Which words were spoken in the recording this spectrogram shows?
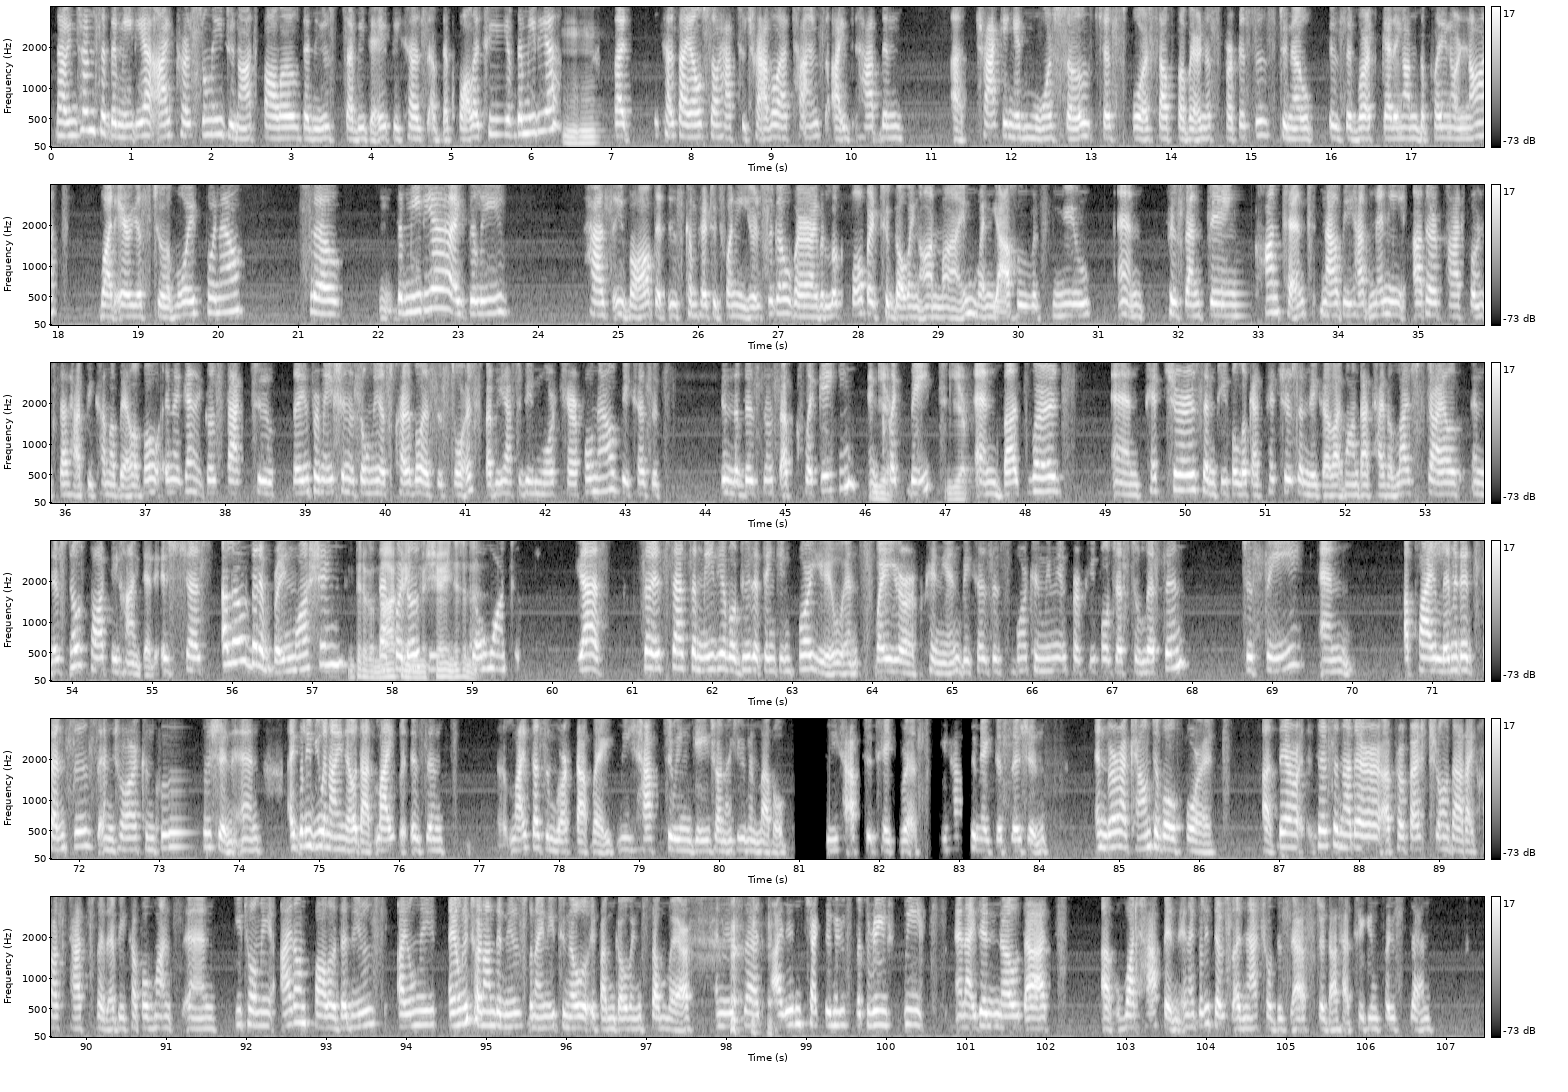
Now, in terms of the media, I personally do not follow the news every day because of the quality of the media. Mm-hmm. But because I also have to travel at times, I have been uh, tracking it more so just for self-awareness purposes to know is it worth getting on the plane or not, what areas to avoid for now. So the media, I believe, has evolved at least compared to 20 years ago where I would look forward to going online when Yahoo was new and presenting content. Now we have many other platforms that have become available. And again, it goes back to the information is only as credible as the source, but we have to be more careful now because it's in the business of clicking and yep. clickbait yep. and buzzwords and pictures and people look at pictures and they go, I want that type of lifestyle. And there's no thought behind it. It's just a little bit of brainwashing. A bit of a marketing machine, isn't it? Don't want to. Yes. So it says the media will do the thinking for you and sway your opinion because it's more convenient for people just to listen to see and apply limited senses and draw a conclusion. And I believe you and I know that life isn't, life doesn't work that way. We have to engage on a human level. We have to take risks. We have to make decisions and we're accountable for it. Uh, there, there's another professional that I cross paths with every couple months and he told me I don't follow the news. I only I only turn on the news when I need to know if I'm going somewhere. And he said I didn't check the news for three weeks, and I didn't know that uh, what happened. And I believe there was a natural disaster that had taken place then.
